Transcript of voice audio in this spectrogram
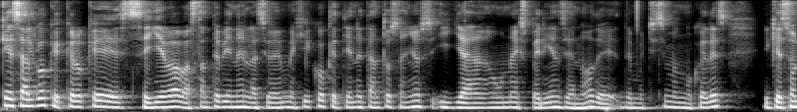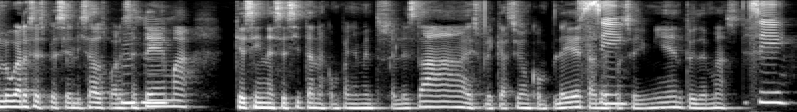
que es algo que creo que se lleva bastante bien en la Ciudad de México, que tiene tantos años y ya una experiencia, ¿no? De, de muchísimas mujeres y que son lugares especializados para ese tema, que si necesitan acompañamiento se les da, explicación completa del procedimiento y demás. Sí.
